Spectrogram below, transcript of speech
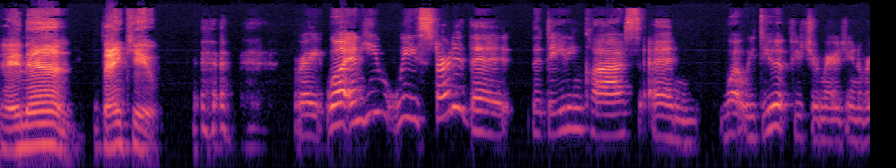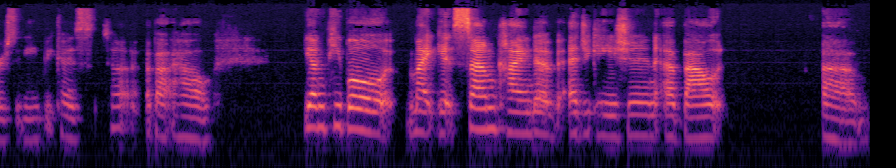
Amen thank you Right. Well, and he we started the the dating class and what we do at Future Marriage University because about how young people might get some kind of education about um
